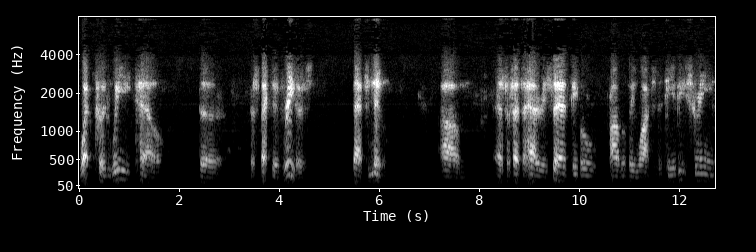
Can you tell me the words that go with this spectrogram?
what could we tell the prospective readers that's new? Um, as Professor Hattery said, people probably watch the TV screen.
